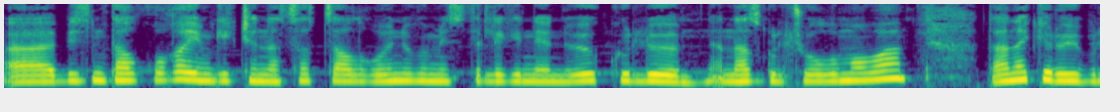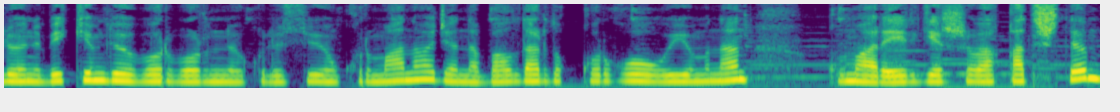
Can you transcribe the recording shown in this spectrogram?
Биздин талкууга эмгек жана социалдык өнүгүү министрлигинин өкүлү назгүл чолумова данакер үй бүлөнү бекемдөө борборунун өкүлү сүйүн курманова жана балдарды коргоо уюмунан кумар эргершева катышты.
